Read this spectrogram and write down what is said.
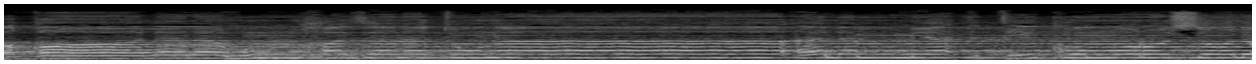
وقال لهم خزنتها ألم يأتكم رسل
